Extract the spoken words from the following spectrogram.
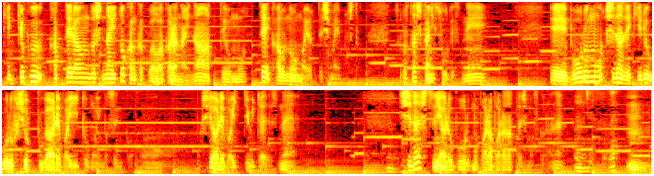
結局、買ってラウンドしないと感覚はわからないなーって思って買うのを迷ってしまいました。それは確かにそうですね。えーボールも試打できるゴルフショップがあればいいと思いませんか？もしあれば行ってみたいですね。試打室にあるボールもバラバラだったりしますからね。うん。うんですよね。うん。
